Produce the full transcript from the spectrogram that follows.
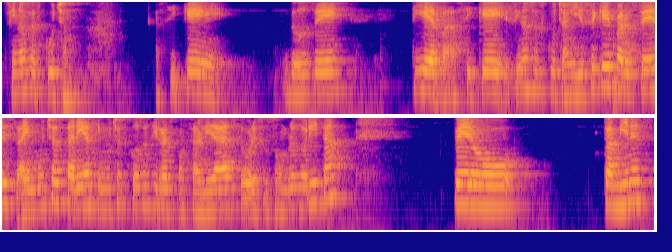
si nos escuchan. Así que dos de tierra, así que si nos escuchan. Y yo sé que para ustedes hay muchas tareas y muchas cosas y responsabilidades sobre sus hombros ahorita, pero también es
